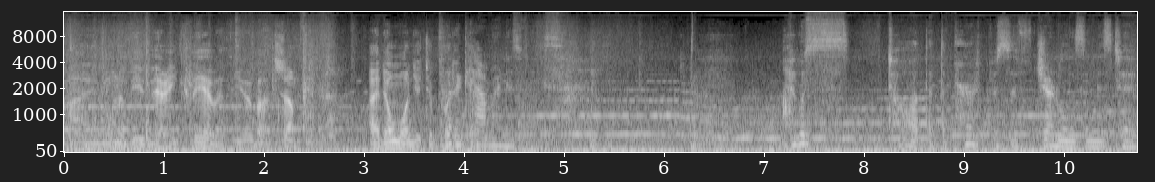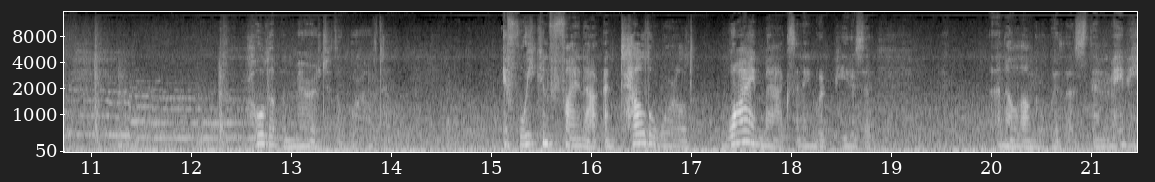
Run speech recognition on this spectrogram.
I want to be very clear with you about something. I don't want you to put Put a camera in his face. I was taught that the purpose of journalism is to hold up a mirror to the world. If we can find out and tell the world why Max and Ingrid Peters are, are no longer with us, then maybe.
